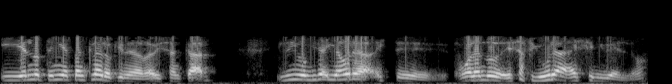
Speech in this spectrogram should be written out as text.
Y él no tenía tan claro quién era Ravi Shankar, y le digo, mira, y ahora este, estamos hablando de esa figura a ese nivel, ¿no?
